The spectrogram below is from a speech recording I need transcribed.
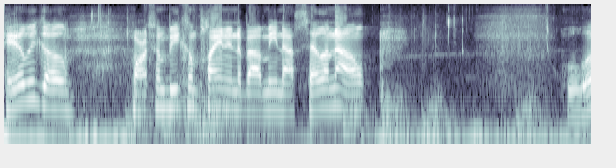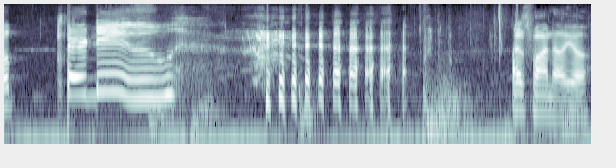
Here we go. Gonna be complaining about me not selling out. Whoop-er-doo. Let's find out, y'all.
